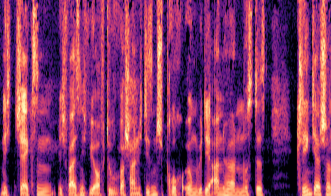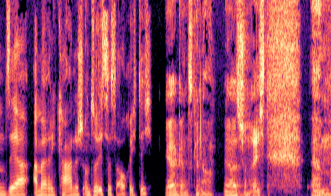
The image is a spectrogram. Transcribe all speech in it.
nicht Jackson. Ich weiß nicht, wie oft du wahrscheinlich diesen Spruch irgendwie dir anhören musstest klingt ja schon sehr amerikanisch und so ist es auch, richtig? Ja, ganz genau. Ja, hast schon recht. Ähm,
